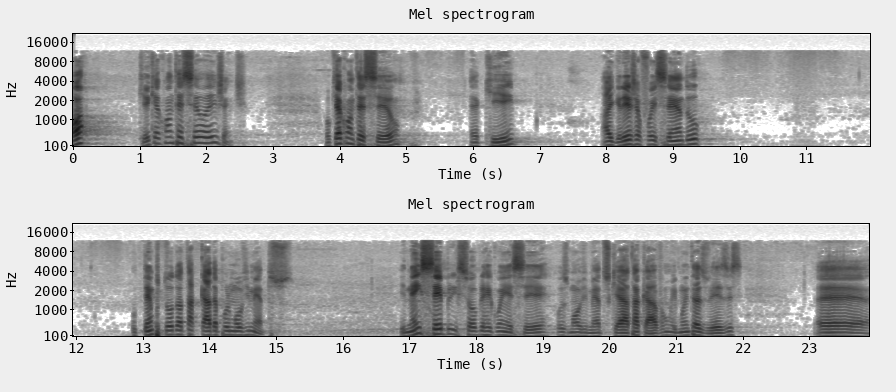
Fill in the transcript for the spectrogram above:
Ó, o que, que aconteceu aí, gente? O que aconteceu é que a igreja foi sendo o tempo todo atacada por movimentos. E nem sempre soube reconhecer os movimentos que a atacavam, e muitas vezes é,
